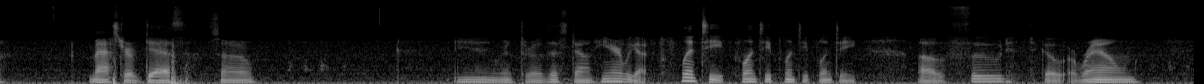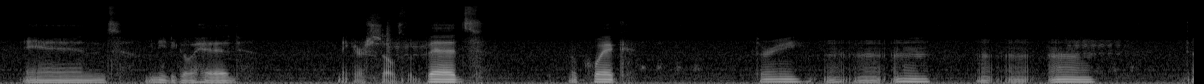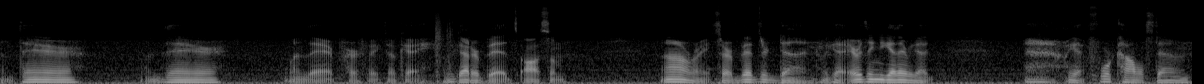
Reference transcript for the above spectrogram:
Master of Death. So, and we're going to throw this down here. We got plenty, plenty, plenty, plenty of food to go around. And we need to go ahead make ourselves the beds real quick. Three. Uh, uh, uh. Uh, uh, uh. Down there. One there. One there. Perfect. Okay. We got our beds. Awesome. Alright, so our beds are done. We got everything together. We got we got four cobblestone.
